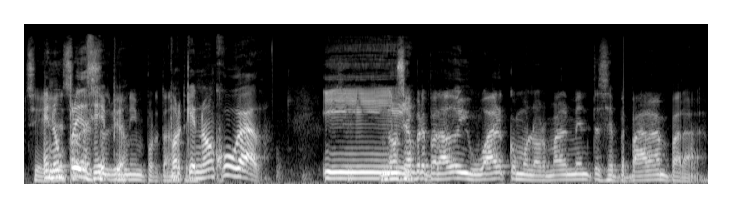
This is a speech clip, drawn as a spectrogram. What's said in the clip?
Sí, en un eso- eso es principio. bien importante. Porque no han jugado. Y No se han preparado igual como normalmente se preparan para,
